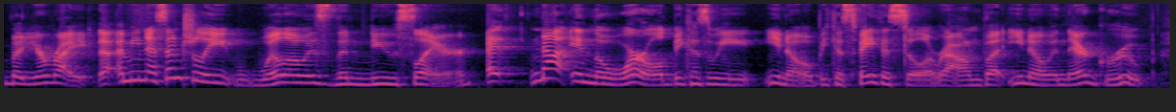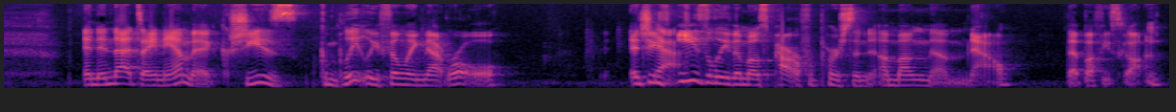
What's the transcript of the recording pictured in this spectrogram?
But you're right. I mean, essentially, Willow is the new Slayer. Eh, Not in the world because we, you know, because Faith is still around, but you know, in their group and in that dynamic, she is completely filling that role, and she's Yeah. easily the most powerful person among them now that Buffy's gone.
